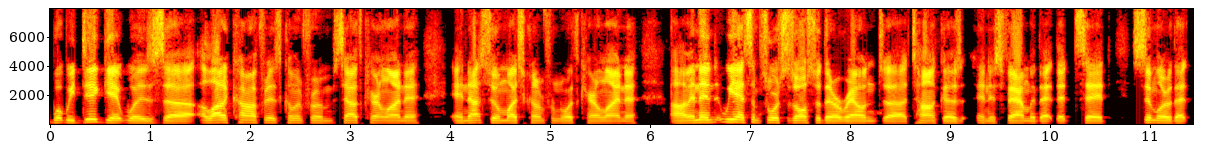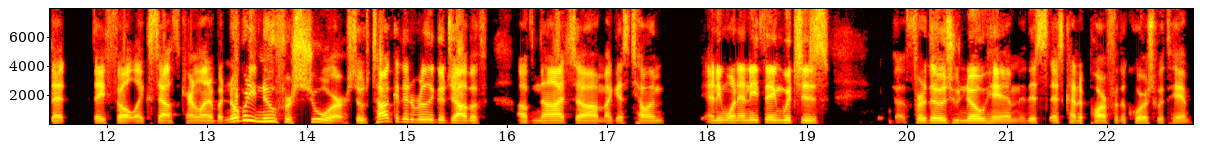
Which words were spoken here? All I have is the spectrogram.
what we did get was uh, a lot of confidence coming from South Carolina and not so much coming from North Carolina. Um, and then we had some sources also that are around uh, Tonka and his family that, that said similar that that they felt like South Carolina, but nobody knew for sure. So Tonka did a really good job of of not, um, I guess, telling anyone anything, which is uh, for those who know him, this that's kind of par for the course with him.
